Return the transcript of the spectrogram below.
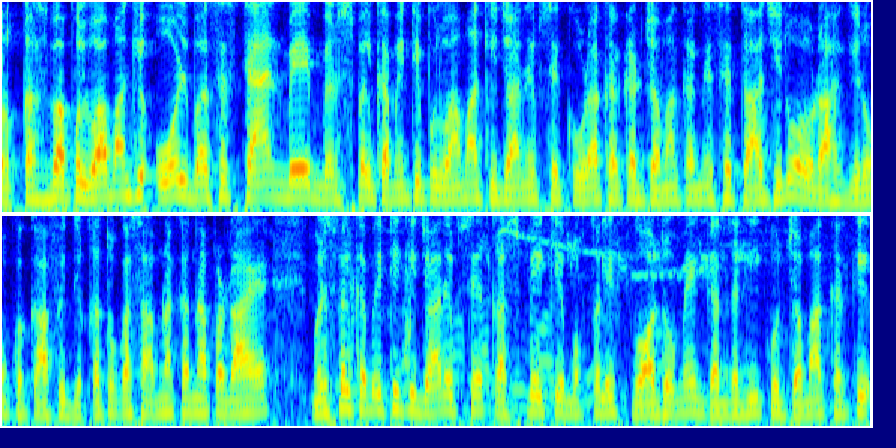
और कस्बा पुलवामा के ओल्ड बस स्टैंड में म्यूनसिपल कमेटी पुलवामा की जानब से कूड़ा करकट जमा करने से ताजिरों और राहगीरों को काफ़ी दिक्कतों का सामना करना पड़ रहा है। म्यूनसिपल कमेटी की जानब से कस्बे के मुख्तलिफ़ वार्डों में गंदगी को जमा करके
